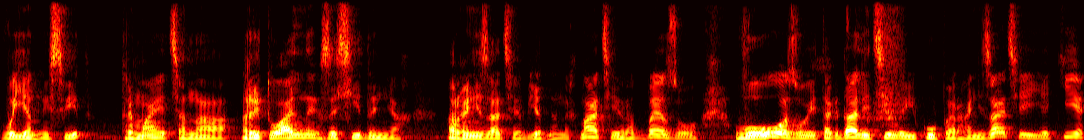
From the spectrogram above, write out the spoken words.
воєнний світ тримається на ритуальних засіданнях Організації Об'єднаних Націй, Радбезу, ВООЗу і так далі, цілої купи організацій, які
